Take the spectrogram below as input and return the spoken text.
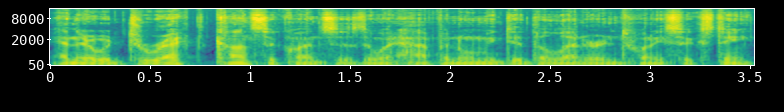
And there were direct consequences to what happened when we did the letter in 2016.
